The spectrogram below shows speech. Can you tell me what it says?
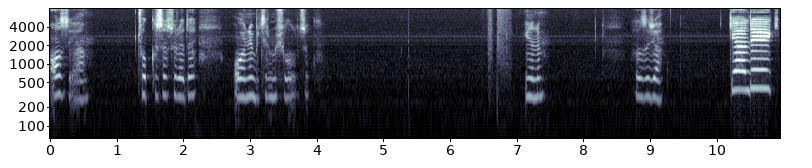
Az ya. Çok kısa sürede oyunu bitirmiş olacak. İnelim. Hızlıca. Geldik.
